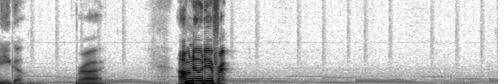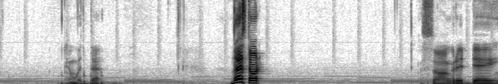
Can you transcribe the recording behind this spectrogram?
Ego, pride. I'm no different. And with that, let's start. Song of the day.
